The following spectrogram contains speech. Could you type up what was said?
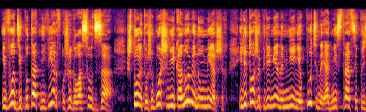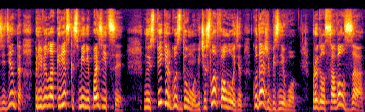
и вот депутат Неверов уже голосует «за». Что это, уже больше не экономия на умерших? Или тоже перемена мнения Путина и администрации президента привела к резкой смене позиции? Ну и спикер Госдумы Вячеслав Володин, куда же без него, проголосовал «за».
